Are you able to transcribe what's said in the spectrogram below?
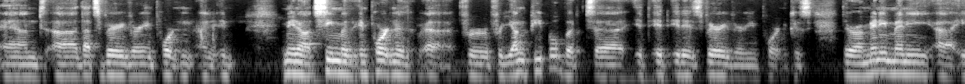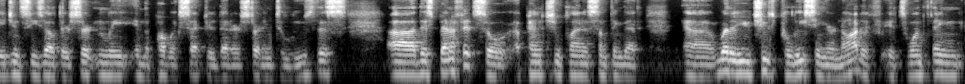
and uh, that's very very important. It, may not seem important uh, for for young people, but uh, it, it, it is very very important because there are many many uh, agencies out there, certainly in the public sector, that are starting to lose this uh, this benefit. So a pension plan is something that uh, whether you choose policing or not, if it's one thing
